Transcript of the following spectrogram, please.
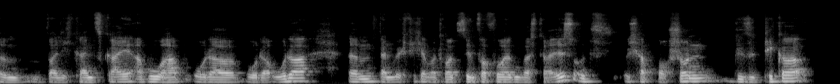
ähm, weil ich kein Sky-Abo habe oder, oder, oder, ähm, dann möchte ich aber trotzdem verfolgen, was da ist. Und ich habe auch schon diese Ticker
